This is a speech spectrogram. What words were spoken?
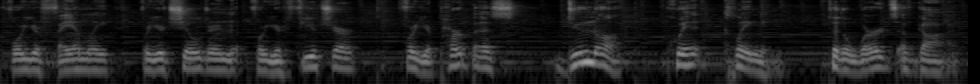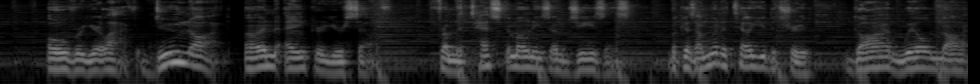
for your family, for your children, for your future, for your purpose, do not quit clinging to the words of God over your life. Do not unanchor yourself from the testimonies of Jesus because I'm going to tell you the truth. God will not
